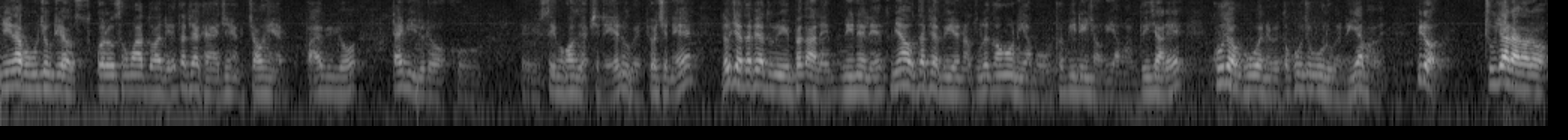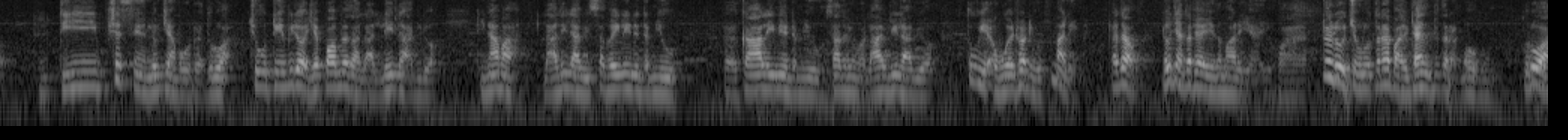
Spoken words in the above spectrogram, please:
ညီနာဗိုလ်ချုပ်တယောက်ကိုလုံးဆုံးမသွားတယ်တပ်ဖြတ်ခံရခြင်းအကြောင်းရဘာပြီးပြောတိုင်းပြည်လို့တော့ဟိုစိတ်မကောင်းစရာဖြစ်တယ်လို့ပဲပြောချင်တယ်လောက်ကြတပ်ဖြတ်သူတွေဘက်ကလည်းနေနဲ့လေသူများကိုတပ်ဖြတ်ပြီးရတော့သူလည်းကောင်းကောင်းနေရမှာမဟုတ်ထွက်ပြေးတိတ်ချောင်နေရမှာသိကြတယ်ကိုကြောက်ကိုဝယ်နေပဲတကိုးချိုးဖို့လိုပဲနေရမှာပဲပြီးတော့ထူးကြတာကတော့ဒီဖြစ်စဉ်လောက်ကြံဖို့အတွက်သူတို့ကကြိုတင်ပြီးတော့ရပောင်းမြတ်စွာလာလေးလာပြီးတော့ဒီနားမှာလာလေးလာပြီးစပိန်လေးနဲ့တစ်မျိုးကားလေးနဲ့တစ်မျိုးစသဖြင့်လာလေးလာပြီးတော့ သူ့ရဲ့အဝယ်ထွက်တွေကိုမှတ်လိမ့်မယ်ဒါကြောင့်လောက်ကြံတပ်ဖြတ်ရေးသမားတွေကဟိုတွေ့လို့ကြုံလို့တနက်ပါးတိုင်းပြတ်တာမဟုတ်ဘူးသူတို့က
